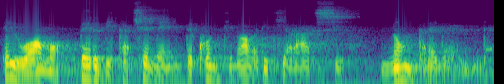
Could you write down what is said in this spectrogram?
e l'uomo pervicacemente continuava a dichiararsi non credente.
